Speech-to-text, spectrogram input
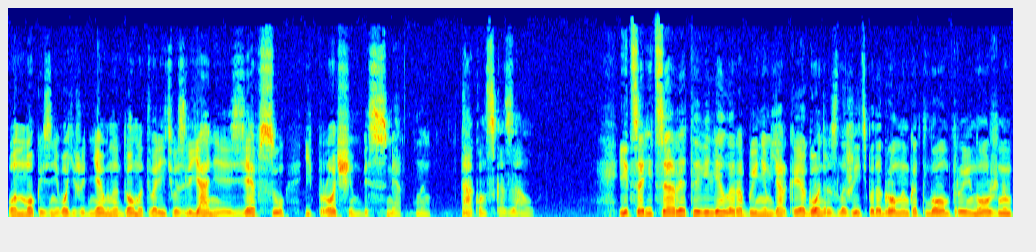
он мог из него ежедневно дома творить возлияние Зевсу и прочим бессмертным. Так он сказал. И царица Арета велела рабыням яркий огонь разложить под огромным котлом троеножным.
